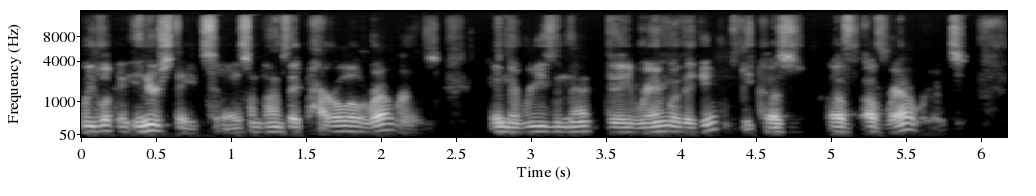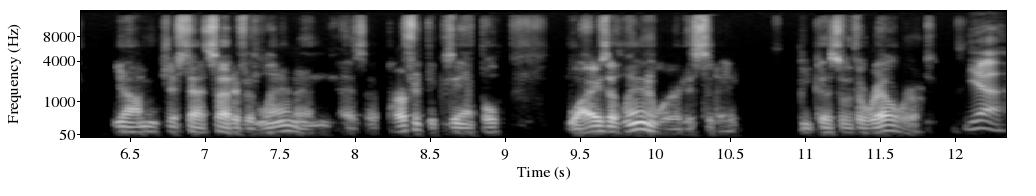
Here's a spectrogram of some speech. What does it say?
We look at interstates today. Sometimes they parallel railroads. And the reason that they ran where they did is because of, of railroads. You know, I'm just outside of Atlanta, and as a perfect example, why is Atlanta where it is today? Because of the railroad. yeah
